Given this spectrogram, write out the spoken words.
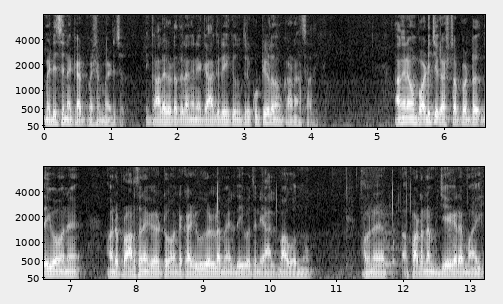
മെഡിസിനൊക്കെ അഡ്മിഷൻ മേടിച്ചത്. ഈ കാലഘട്ടത്തിൽ അങ്ങനെയൊക്കെ ആഗ്രഹിക്കുന്ന ഒത്തിരി കുട്ടികളെ നമുക്ക് കാണാൻ സാധിക്കും. അങ്ങനെ അവൻ പഠിച്ച് കഷ്ടപ്പെട്ട് ദൈവം അവന് അവന്റെ പ്രാർത്ഥന കേട്ടു അവന്റെ കഴിവുകളുടെ മേൽ ദൈവത്തിന്റെ ആത്മാവ് വന്നു. അവന് പഠനം വിജയകരമായി.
